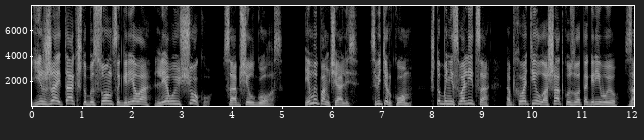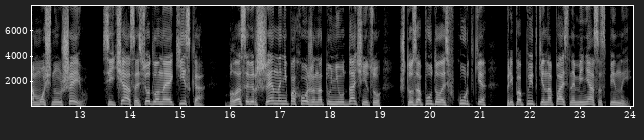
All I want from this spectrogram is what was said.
«Езжай так, чтобы солнце грело левую щеку», — сообщил голос. И мы помчались, с ветерком. Чтобы не свалиться, обхватил лошадку златогривую за мощную шею. Сейчас оседланная киска была совершенно не похожа на ту неудачницу, что запуталась в куртке при попытке напасть на меня со спины.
